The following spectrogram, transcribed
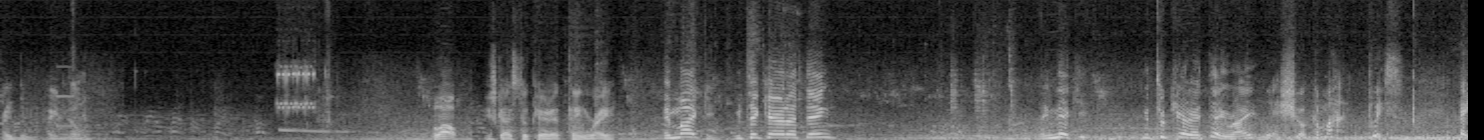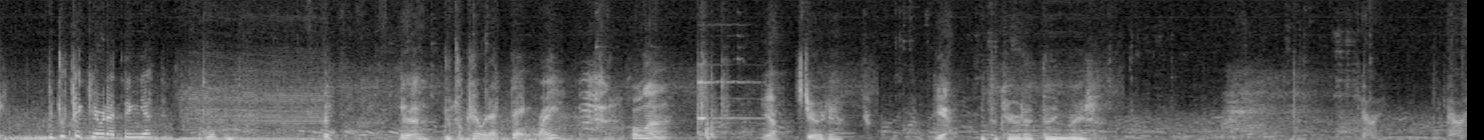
How How you doing? Hello. These guys took care of that thing, right? Hey, Mikey, we take care of that thing? Hey, Nicky, you took care of that thing, right? Yeah, sure. Come on, please. Hey, did you take care of that thing yet? The, yeah? You took care of that thing, right? Hold on. Yeah. Steer there? Yeah. You took care of that thing, right? Jerry? Jerry?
